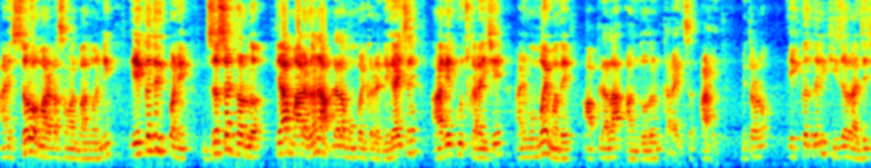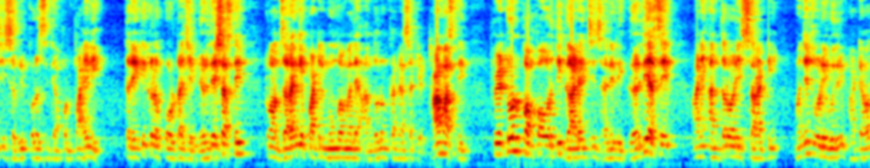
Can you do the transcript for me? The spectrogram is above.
आणि सर्व मराठा समाज बांधवांनी एकत्रितपणे जसं ठरलं त्या मार्गानं आपल्याला मुंबईकडे निघायचंय. आगेकूच करायची आणि मुंबईमध्ये आपल्याला आंदोलन करायचं आहे. मित्रांनो एकंदरीत ही जर राज्याची सगळी परिस्थिती आपण पाहिली तर एकीकडे कोर्टाचे निर्देश असतील किंवा जरांगे पाटील मुंबईमध्ये आंदोलन करण्यासाठी ठाम असतील पेट्रोल पंपावरती गाड्यांची झालेली गर्दी असेल आणि अंतरवाडी सराटी म्हणजेच वडीगुदरी फाट्यावर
